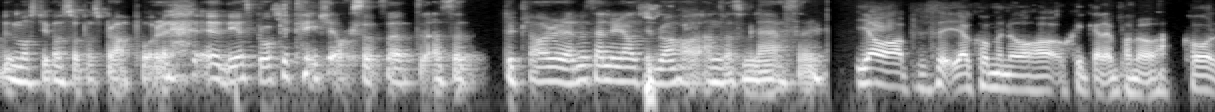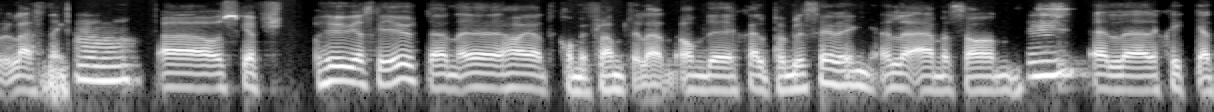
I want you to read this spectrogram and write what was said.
du måste ju vara så pass bra på det, det språket tänker jag också. Så att alltså, att du klarar det. Men sen är det alltid bra att ha andra som läser. Ja, precis. Jag kommer nog ha, skicka den på någon korrläsning. Ja. Uh, och ska, hur jag ska ge ut den eh, har jag inte kommit fram till än. Om det är självpublicering eller Amazon Mm. eller skickat.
